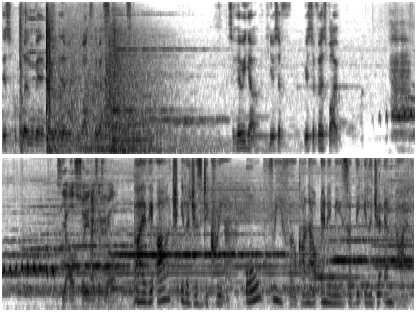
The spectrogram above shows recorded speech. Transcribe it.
This is what we're gonna do, and then we'll move on to the rest of the mines. So here we go. Here's the here's the first part. See, I'll show you this as well. By the Arch Illager's decree, all free folk are now enemies of the Illager Empire.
